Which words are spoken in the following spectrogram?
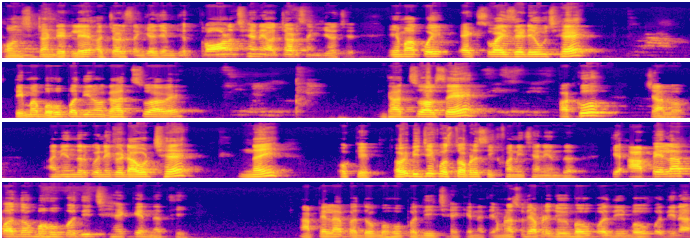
કોન્સ્ટન્ટ એટલે અચળ સંખ્યા. જેમ કે ત્રણ છે ને અચળ સંખ્યા છે. એમાં કોઈ એક્સ વાય ઝેડ એવું છે? તેમાં બહુપદીનો ઘાત શું આવે? ઘાત શું આવશે. પાકું? ચાલો. આની અંદર કોઈને કોઈ ડાઉટ છે? નહીં? ઓકે હવે બીજી એક વસ્તુ આપણે શીખવાની છે આની અંદર કે આપેલા પદો બહુપદી છે કે નથી? આપેલા પદો બહુપદી છે કે નથી? હમણાં સુધી આપણે જોયું બહુપદી, બહુપદીના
